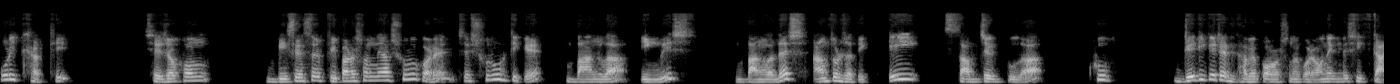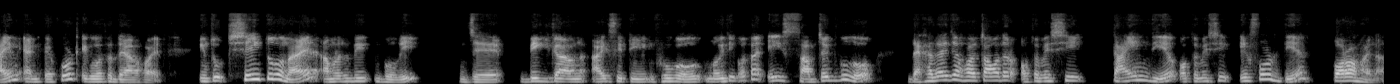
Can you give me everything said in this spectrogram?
পরীক্ষার্থী, সে যখন বিসিএস এর প্রিপারেশন নেওয়া শুরু করে যে শুরুর দিকে বাংলা ইংলিশ বাংলাদেশ আন্তর্জাতিক এই সাবজেক্টগুলা খুব ডেডিকেটেড ভাবে পড়াশোনা করে, অনেক বেশি টাইম অ্যান্ড এফোর্ট এগুলোতে দেওয়া হয়। কিন্তু সেই তুলনায় আমরা যদি বলি যে বিজ্ঞান আইসিটি ভূগোল, নৈতিকতা এই সাবজেক্টগুলো দেখা যায় যে হয়তো আমাদের অত বেশি টাইম দিয়ে, অত বেশি এফোর্ট দিয়ে পড়া হয় না।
